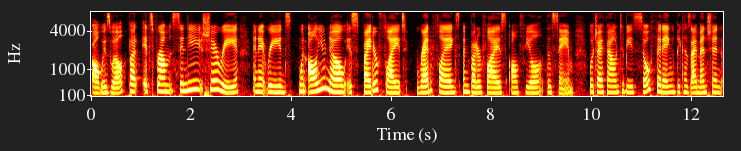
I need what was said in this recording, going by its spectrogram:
always will, but it's from Cindy Cherie, and it reads When all you know is fight or flight, red flags and butterflies all feel the same, which I found to be so fitting because I mentioned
